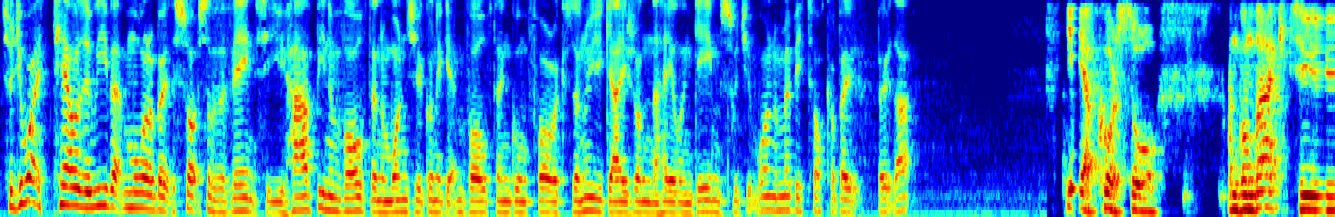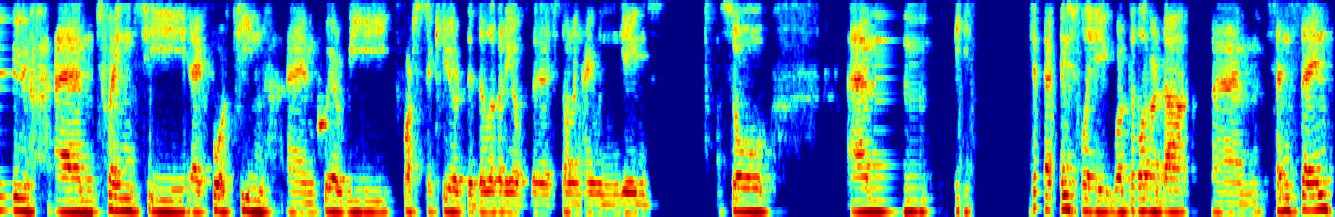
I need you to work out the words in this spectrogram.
So, do you want to tell us a wee bit more about the sorts of events that you have been involved in and ones you're going to get involved in going forward? Because I know you guys run the Highland Games, so do you want to maybe talk about, about that? Yeah, of course. So I'm going back to um, 2014, um, where we first secured the delivery of the Stirling Highland Games. So um, essentially, we've delivered that um, since then,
